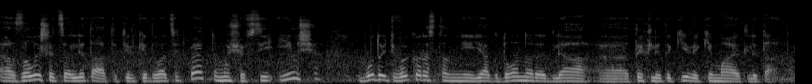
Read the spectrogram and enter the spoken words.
е, залишиться літати тільки 25, тому що всі інші будуть використані як донори для е, тих літаків, які мають літати.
